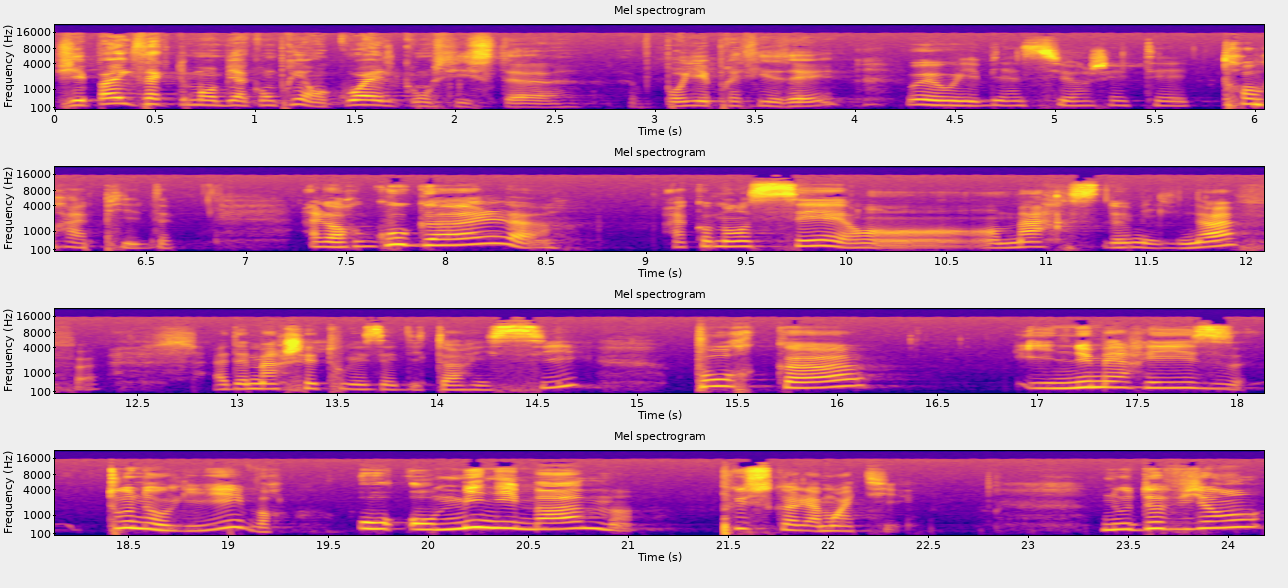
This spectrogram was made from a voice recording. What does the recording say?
Je n'ai pas exactement bien compris en quoi elle consiste. Vous pourriez préciser? Oui, oui, bien sûr, été trop rapide. Alors Google a commencé en, en mars 2009 à démarcher tous les éditeurs ici pour qu'ils numérisent tous nos livres ou au minimum plus que la moitié. Nous devions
